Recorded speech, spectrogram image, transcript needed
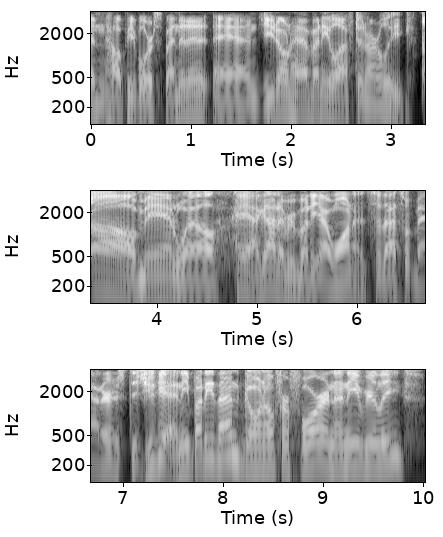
and how people are spending it. And you don't have any left in our league. Oh man, well, hey, I got everybody I wanted, so that's what matters. Did you get anybody then going 0 for 4 in any of your leagues?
